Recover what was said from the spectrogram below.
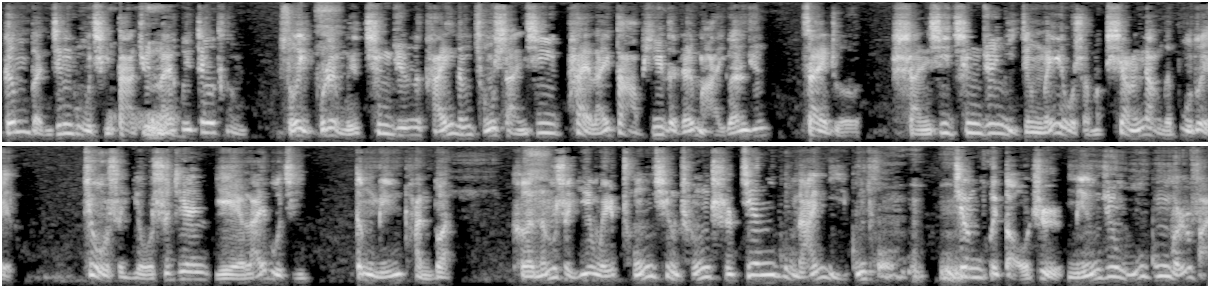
根本经不起大军来回折腾，所以不认为清军还能从陕西派来大批的人马援军。再者，陕西清军已经没有什么像样的部队了，就是有时间也来不及。邓明判断，可能是因为重庆城池坚固难以攻破，将会导致明军无功而返。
